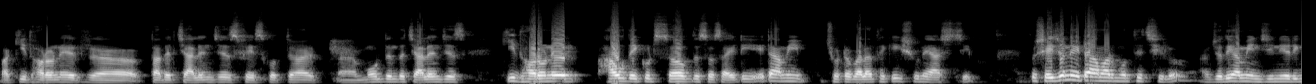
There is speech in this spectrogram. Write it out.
বা কি ধরনের তাদের চ্যালেঞ্জেস ফেস করতে হয় মোর দেন দ্য চ্যালেঞ্জেস কি ধরনের how they could serve the society এটা আমি ছোটবেলা থেকেই শুনে আসছি। তো সেই জন্য এটা আমার মধ্যে ছিল। যদি আমি ইঞ্জিনিয়ারিং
